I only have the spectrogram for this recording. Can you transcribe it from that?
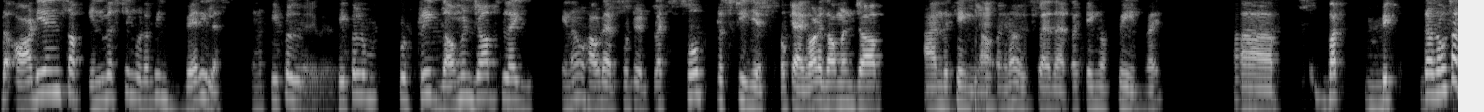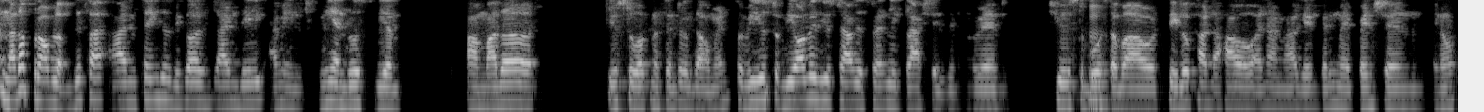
the audience of investing would have been very less. You know, people, people would treat government jobs like, you know, how do I put it? Like so prestigious. Okay, I got a government job. I'm the king now. You know, it's like that, the king of queen, right? Uh, but be- there's also another problem. This I, I'm saying this because I'm daily. I mean, me and Bruce, we have our mother used to work in the central government, so we used to we always used to have this friendly clashes. You know, when she used to mm-hmm. boast about, "See, look at how and I'm getting, getting my pension. You know,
